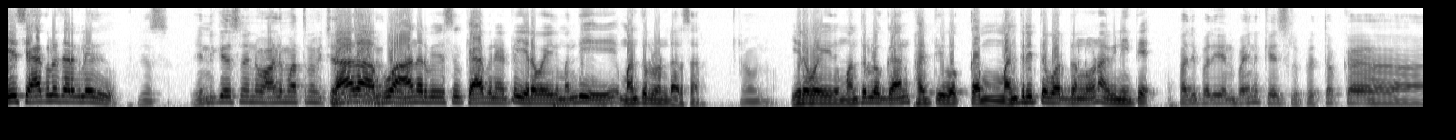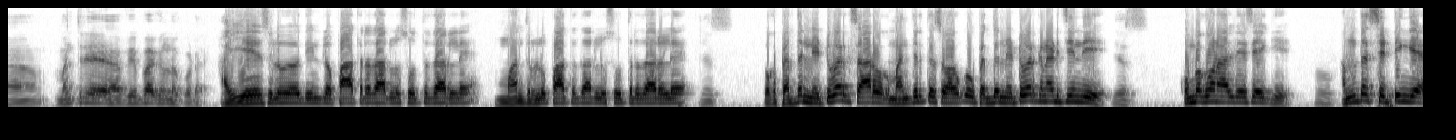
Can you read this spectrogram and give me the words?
ఏ శాఖలో జరగలేదు ఎన్ని కేసులైనా వాళ్ళు మాత్రం దాదాపు ఆంధ్రప్రదేశ్ క్యాబినెట్లో ఇరవై ఐదు మంది మంత్రులు ఉంటారు సార్. అవును. ఇరవై ఐదు మంత్రులకు కానీ ప్రతి ఒక్క మంత్రిత్వ వర్గంలోనూ అవినీతే. పది పదిహేను పైన కేసులు ప్రతి ఒక్క మంత్రి విభాగంలో కూడా. ఐఏఎస్లు దీంట్లో పాత్రదారులు సూత్రధారులే. మంత్రులు పాత్రదారులు సూత్రధారులే. ఒక పెద్ద నెట్వర్క్ సార్ ఒక మంత్రిత్వ శాఖకు ఒక పెద్ద నెట్వర్క్ నడిచింది. కుంభకోణాలు చేసేకి. అంత సెట్టింగే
